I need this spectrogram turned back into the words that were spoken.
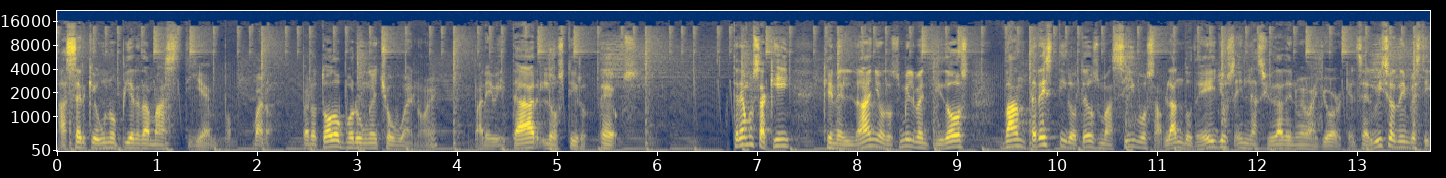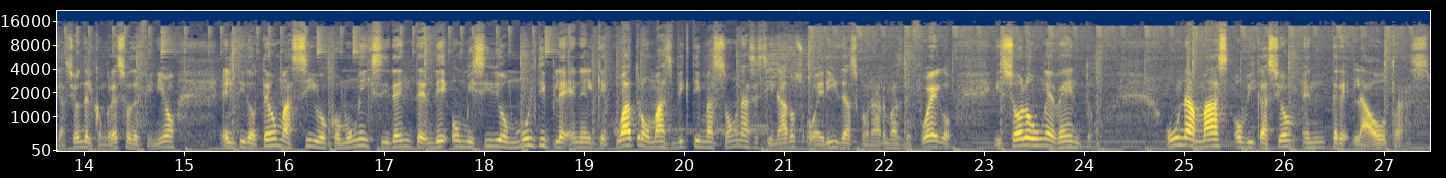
hacer que uno pierda más tiempo. Bueno, pero todo por un hecho bueno, ¿eh? para evitar los tiroteos. Tenemos aquí que en el año 2022 van tres tiroteos masivos hablando de ellos en la ciudad de Nueva York. El Servicio de Investigación del Congreso definió el tiroteo masivo como un incidente de homicidio múltiple en el que cuatro o más víctimas son asesinados o heridas con armas de fuego y solo un evento, una más ubicación entre las otras.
